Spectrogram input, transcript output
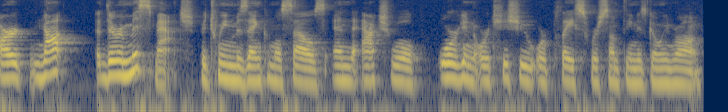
are not, they're a mismatch between mesenchymal cells and the actual organ or tissue or place where something is going wrong.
